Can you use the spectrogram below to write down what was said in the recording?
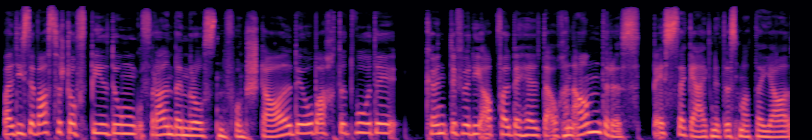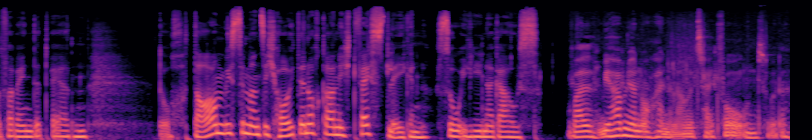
Weil diese Wasserstoffbildung vor allem beim Rosten von Stahl beobachtet wurde, könnte für die Abfallbehälter auch ein anderes, besser geeignetes Material verwendet werden. Doch da müsse man sich heute noch gar nicht festlegen, so Irina Gauss. Weil wir haben ja noch eine lange Zeit vor uns, oder?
